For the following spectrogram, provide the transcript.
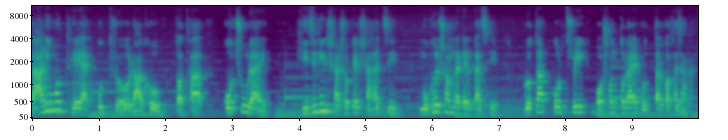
তারই মধ্যে এক পুত্র রাঘব তথা কচু রায় হিজলির শাসকের সাহায্যে মুঘল সম্রাটের কাছে প্রতাপ কর্তৃক বসন্ত রায়ের হত্যার কথা জানান।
